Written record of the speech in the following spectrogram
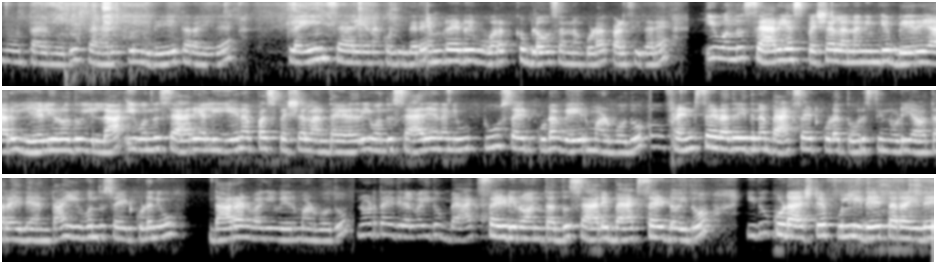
ನೋಡ್ತಾ ಇರ್ಬೋದು. ಸ್ಯಾರಿ ಫುಲ್ ಇದೇ ಥರ ಇದೆ. ಪ್ಲೈನ್ ಸ್ಯಾರಿಯನ್ನು ಕೊಟ್ಟಿದ್ದಾರೆ. ಎಂಬ್ರಾಯ್ಡ್ರಿ ವರ್ಕ್ ಬ್ಲೌಸನ್ನು ಕೂಡ ಕಳಿಸಿದ್ದಾರೆ. ಈ ಒಂದು ಸ್ಯಾರಿಯ ಸ್ಪೆಷಲ್ ಸ್ಪೆಷಲನ್ನು ನಿಮಗೆ ಬೇರೆ ಯಾರು ಹೇಳಿರೋದು ಇಲ್ಲ. ಈ ಒಂದು ಸ್ಯಾರಿಯಲ್ಲಿ ಏನಪ್ಪ ಸ್ಪೆಷಲ್ ಅಂತ ಹೇಳಿದ್ರೆ, ಈ ಒಂದು ಸ್ಯಾರಿಯನ್ನು ನೀವು ಟೂ ಸೈಡ್ ಕೂಡ ವೇರ್ ಮಾಡ್ಬೋದು. ಫ್ರಂಟ್ ಸೈಡ್ ಆದರೆ ಇದನ್ನು ಬ್ಯಾಕ್ ಸೈಡ್ ಕೂಡ ತೋರಿಸ್ತೀನಿ ನೋಡಿ ಯಾವ ಥರ ಇದೆ ಅಂತ. ಈ ಒಂದು ಸೈಡ್ ಕೂಡ ನೀವು ಧಾರಾಳವಾಗಿ ವೇರ್ ಮಾಡ್ಬೋದು. ನೋಡ್ತಾ ಇದ್ದೀರಲ್ವ, ಇದು ಬ್ಯಾಕ್ ಸೈಡ್ ಇರೋವಂಥದ್ದು ಸ್ಯಾರಿ ಬ್ಯಾಕ್ ಸೈಡ್ ಇದು. ಇದು ಕೂಡ ಅಷ್ಟೇ ಫುಲ್ ಇದೇ ಥರ ಇದೆ.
